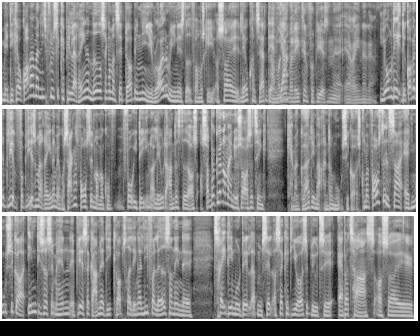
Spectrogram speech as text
Men det kan jo godt være, at man lige pludselig kan pille arena ned, og så kan man sætte det op inde i Royal Arena i stedet for måske, og så øh, lave koncerten der. Ja, ja. må ikke den forbliver sådan en arena der? jo, men det, det kan godt være, det bliver, forbliver som arena, men jeg kunne sagtens forestille mig, at man kunne få ideen og lave det andre steder også. Og så begynder man jo så også at tænke, kan man gøre det med andre musikere også? Kunne man forestille sig, at musikere, inden de så simpelthen øh, bliver så gamle, at de ikke kan optræde længere, lige får lavet sådan en øh, 3D-model af dem selv, og så kan de også blive til avatars, og så øh,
